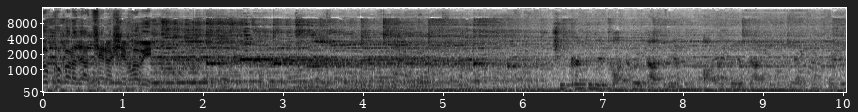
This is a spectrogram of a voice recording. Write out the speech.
লক্ষ্য করা যাচ্ছে না সেভাবে। শিক্ষার্থীদের কঠোর দাবি এবং অকাতরে দাবি মিডিয়ার থেকে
